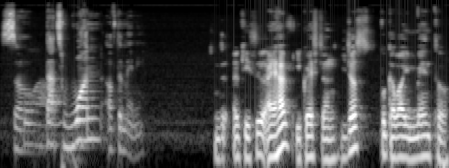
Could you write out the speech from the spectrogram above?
So Wow. that's one of the many. Okay, so I have a question. You just spoke about a mentor.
